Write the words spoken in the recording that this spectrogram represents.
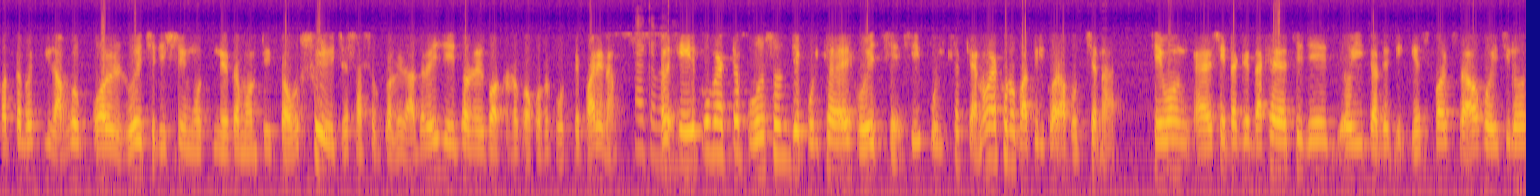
কর্তা ব্যক্তি রাঘব পল রয়েছে নিশ্চয়ই নেতা মন্ত্রী তো অবশ্যই রয়েছে শাসক দলের আদারাই এই ধরনের ঘটনা কখনো করতে পারে না। তাহলে এরকম একটা পোর্শন যে পরীক্ষায় হয়েছে সেই পরীক্ষা কেন এখনও বাতিল করা হচ্ছে না? এবং সেটাকে দেখা যাচ্ছে যে ওই তাদেরকে গেস্ট মার্কস দেওয়া হয়েছিল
